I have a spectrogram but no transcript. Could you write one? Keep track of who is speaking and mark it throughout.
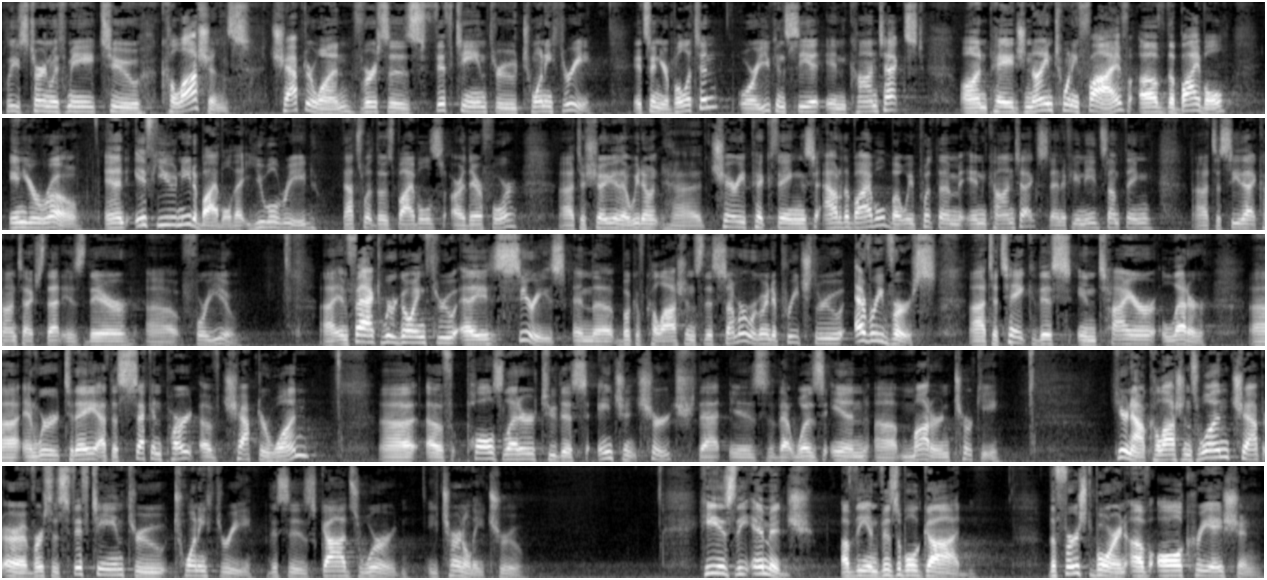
Speaker 1: Please turn with me to Colossians chapter 1, verses 15 through 23. It's in your bulletin, or you can see it in context on page 925 of the Bible in your row. And if you need a Bible that you will read, that's what those Bibles are there for, uh, to show you that we don't uh, cherry pick things out of the Bible, but we put them in context. And if you need something uh, to see that context, that is there uh, for you. Uh, in fact, we're going through a series in the book of Colossians this summer. We're going to preach through every verse uh, to take this entire letter. Uh, and we're today at the second part of chapter 1 uh, of Paul's letter to this ancient church that, is, that was in uh, modern Turkey. Here now, Colossians 1, chapter, uh, verses 15 through 23. This is God's word, eternally true. He is the image of the invisible God, the firstborn of all creation.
